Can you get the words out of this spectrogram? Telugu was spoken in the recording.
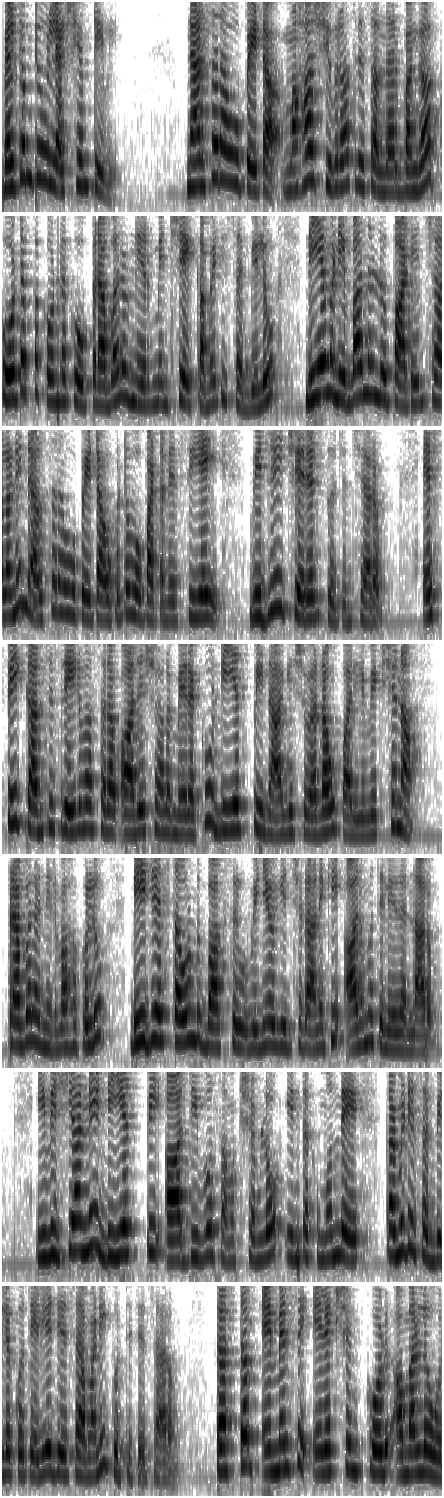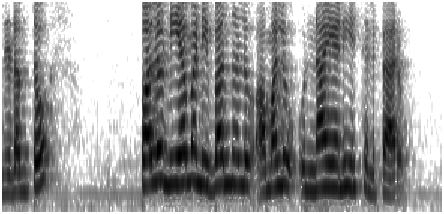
Welcome to Lakshyam TV. Narasaraopet Mahashivaratri సందర్భంగా కోటప్పకొండకు ప్రభలు నిర్మించే కమిటీ సభ్యులు నియమ నిబంధనలు పాటించాలని నరసరావుపేట ఒకటవ పట్టణ సీఐ విజయ్ చరణ్ సూచించారు. ఎస్పీ కంచి శ్రీనివాసరావు ఆదేశాల మేరకు డీఎస్పీ నాగేశ్వరరావు పర్యవేక్షణ ప్రభల నిర్వాహకులు డీజే సౌండ్ బాక్సులు వినియోగించడానికి అనుమతి లేదన్నారు. ఈ విషయాన్ని డీఎస్పీ ఆర్డీఓ సమక్షంలో ఇంతకు ముందే కమిటీ సభ్యులకు తెలియజేశామని గుర్తు చేశారు. ప్రస్తుతం ఎమ్మెల్సీ ఎలక్షన్ కోడ్ అమల్లో ఉండడంతో పలు నియమ నిబంధనలు అమలు ఉన్నాయని తెలిపారు.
